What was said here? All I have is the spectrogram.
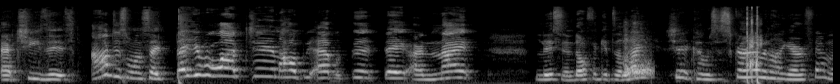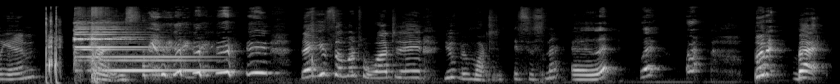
at Cheez-Its. I just want to say thank you for watching. I hope you have a good day or night. Listen, don't forget to like, share, comment, subscribe, and all your family and friends. Thank you so much for watching. You've been watching It's a Snack. Uh, Put it back.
